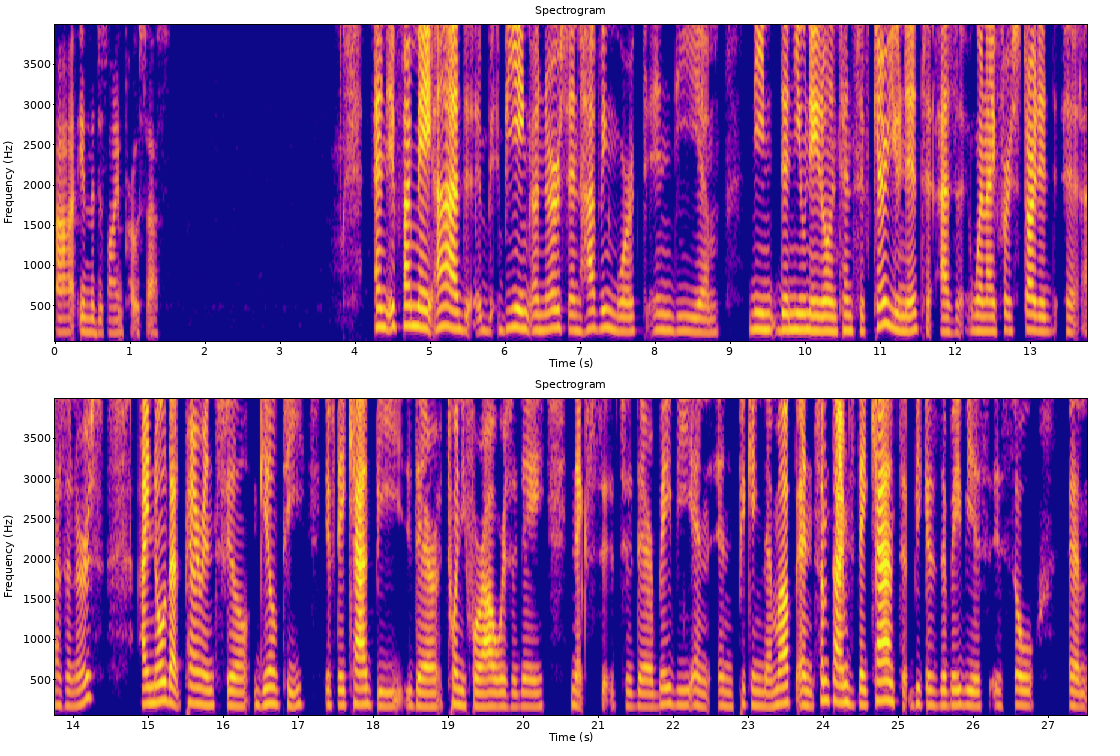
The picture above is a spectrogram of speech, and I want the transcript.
uh, in the design process. And if I may add, being a nurse and having worked in the um, the, the neonatal intensive care unit as when I first started uh, as a nurse, I know that parents feel guilty if they can't be there 24 hours a day next to, to their baby and and picking them up and sometimes they can't because the baby is is so um,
